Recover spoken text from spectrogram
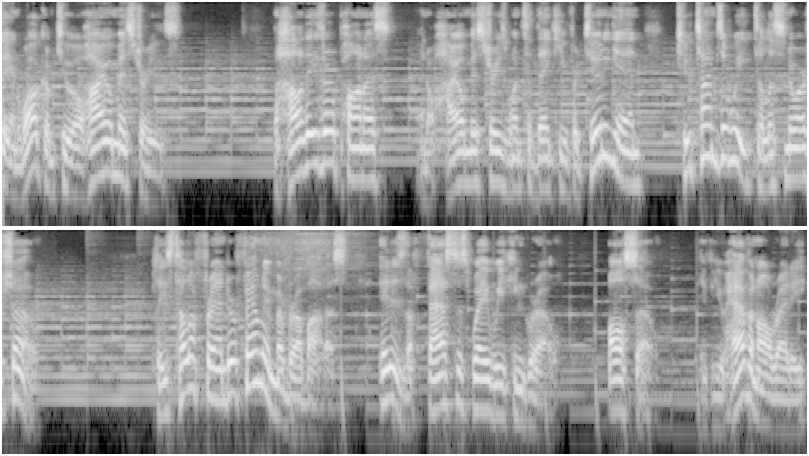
and welcome to Ohio Mysteries. The holidays are upon us, and Ohio Mysteries wants to thank you for tuning in two times a week to listen to our show. Please tell a friend or family member about us. It is the fastest way we can grow. Also, if you haven't already,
